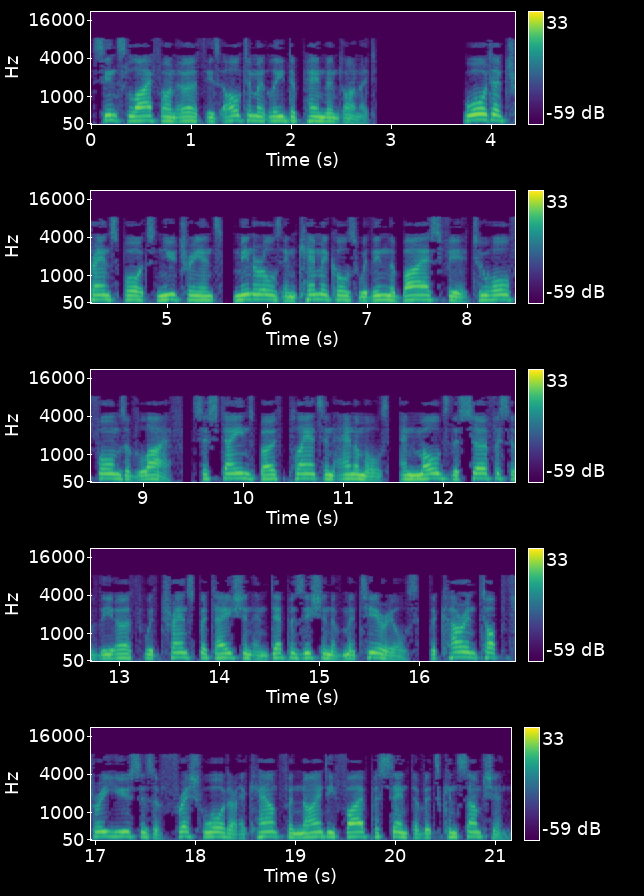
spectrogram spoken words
since life on Earth is ultimately dependent on it. Water transports nutrients, minerals and chemicals within the biosphere to all forms of life, sustains both plants and animals, and molds the surface of the Earth with transportation and deposition of materials. The current top three uses of fresh water account for 95% of its consumption,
